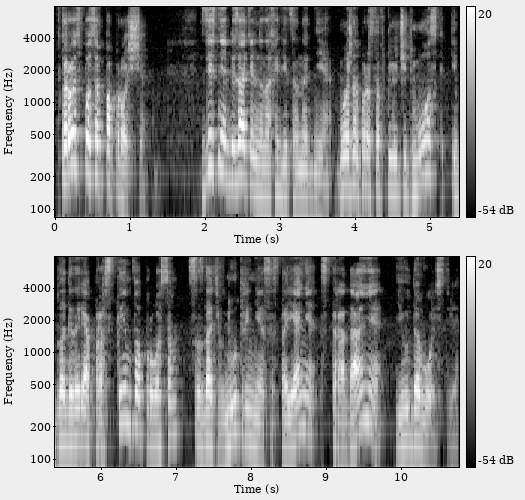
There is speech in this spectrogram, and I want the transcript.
Второй способ попроще. Здесь не обязательно находиться на дне. Можно просто включить мозг и благодаря простым вопросам создать внутреннее состояние страдания и удовольствия.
